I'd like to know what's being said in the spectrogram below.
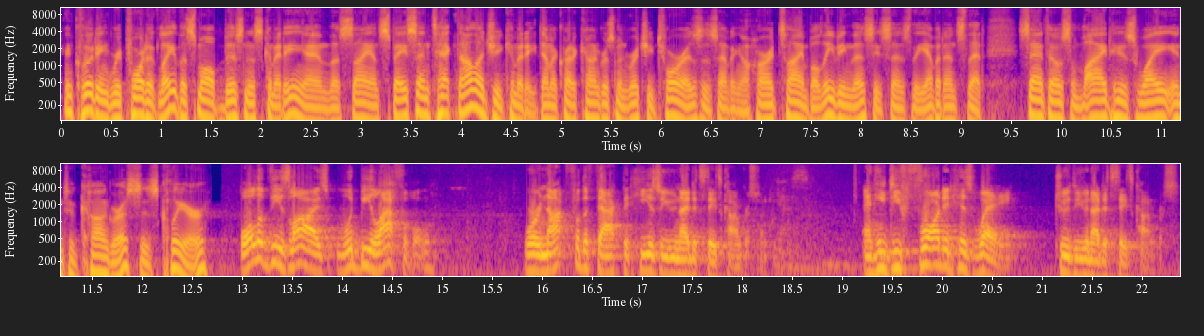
Including reportedly the Small Business Committee and the Science, Space, and Technology Committee. Democratic Congressman Richie Torres is having a hard time believing this. He says the evidence that Santos lied his way into Congress is clear. All of these lies would be laughable were it not for the fact that he is a United States Congressman. Yes. And he defrauded his way to the United States Congress.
